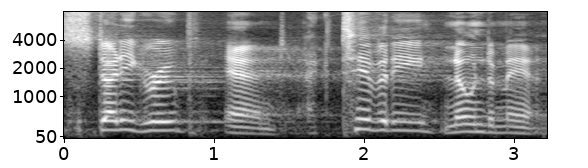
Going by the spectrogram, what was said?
study group and activity known to man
